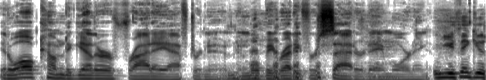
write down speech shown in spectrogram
it'll all come together Friday afternoon, and we'll be ready for Saturday morning. You think you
